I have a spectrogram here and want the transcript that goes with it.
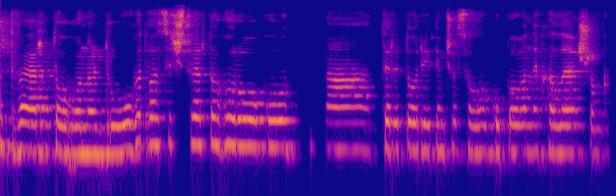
4.02.24 року на території тимчасово окупованих Олешок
